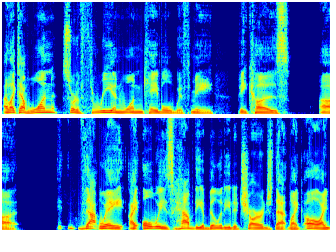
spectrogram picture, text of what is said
I like to have one sort of three in one cable with me because uh that way I always have the ability to charge that like, oh, I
